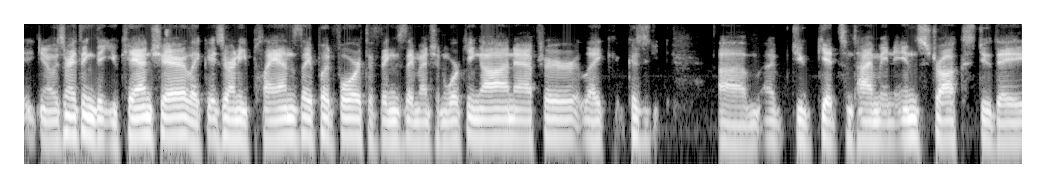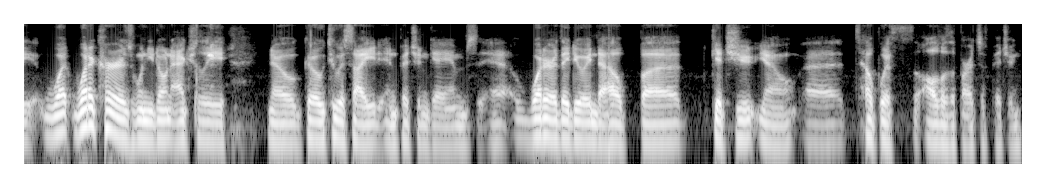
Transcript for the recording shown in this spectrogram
you know, is there anything that you can share? Like, is there any plans they put forth or things they mentioned working on after, like, because um, do you get some time in instructs? Do they what what occurs when you don't actually, you know, go to a site and pitch in games? Uh, what are they doing to help uh, get you, you know, uh, help with all of the parts of pitching?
